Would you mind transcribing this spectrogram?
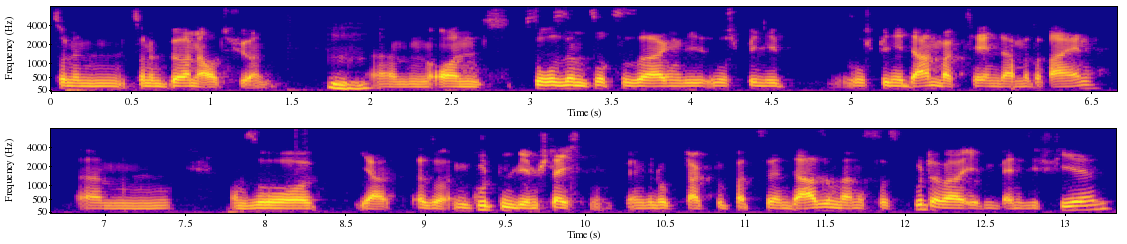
zu einem, zu einem Burnout führen. Mhm. Ähm, und so sind sozusagen die, so spielen die, so spielen die Darmbakterien damit rein. Ähm, und so, ja, also im Guten wie im Schlechten. Wenn genug Lactobacillen da sind, dann ist das gut, aber eben wenn sie fehlen,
